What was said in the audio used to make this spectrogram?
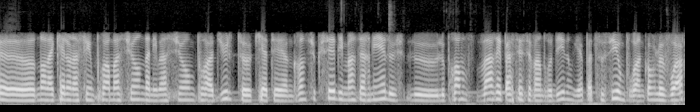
euh, dans laquelle on a fait une programmation d'animation pour adultes qui a été un grand succès dimanche dernier. Le, le, le programme va repasser ce vendredi, donc il n'y a pas de souci, on pourra encore le voir.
